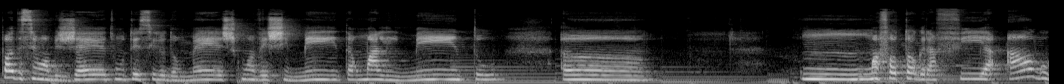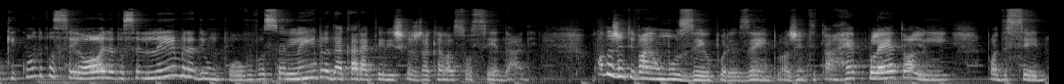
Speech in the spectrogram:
Pode ser um objeto, um utensílio doméstico, uma vestimenta, um alimento, uma fotografia, algo que quando você olha, você lembra de um povo, você lembra das características daquela sociedade. Quando a gente vai a um museu, por exemplo, a gente está repleto ali, pode ser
